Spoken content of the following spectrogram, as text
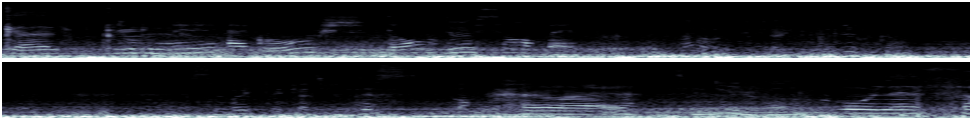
calculs. Tournez à gauche dans 200 mètres. Ah ouais, tu calcules vite. Hein. Et c'est vrai que les 4 vitesses, hop, Ouais. c'est dur. Hein. On les sent.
